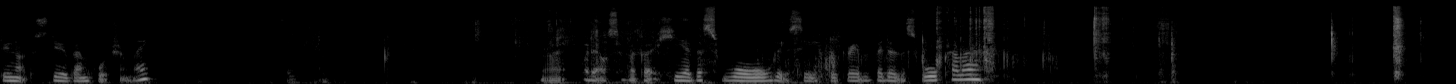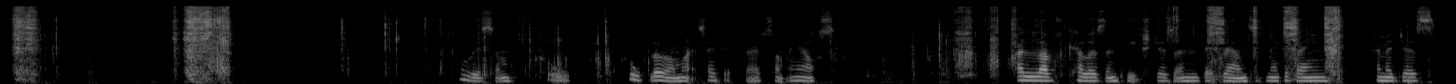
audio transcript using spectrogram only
Do Not Disturb, unfortunately. Right, what else have I got here? This wall. Let's see if we grab a bit of this wall colour. Oh, there's some cool, cool blue. I might save that for something else. I love colours and textures and backgrounds of magazine images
